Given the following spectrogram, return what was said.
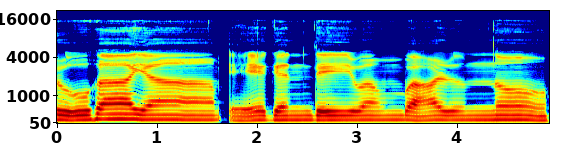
റൂഹായാം ഏകൻ ദൈവം വാഴുന്നു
